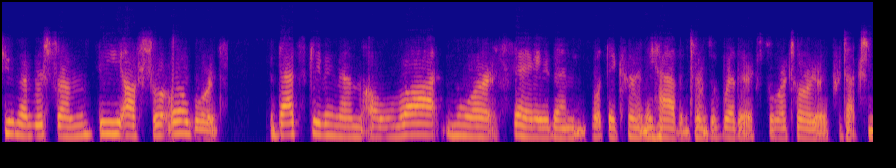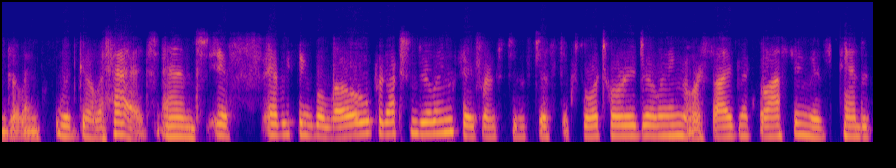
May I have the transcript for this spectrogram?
two members from the offshore oil boards. That's giving them a lot more say than what they currently have in terms of whether exploratory or production drilling would go ahead. And if everything below production drilling, say for instance just exploratory drilling or seismic blasting, is handed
